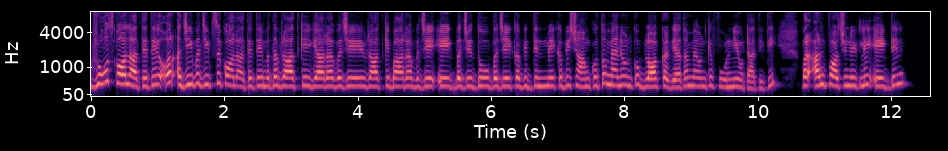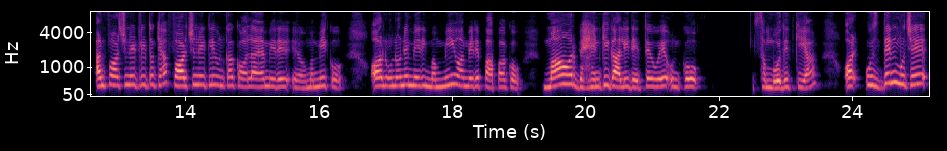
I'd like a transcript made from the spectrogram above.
रोज़ कॉल आते थे और अजीब-अजीब से कॉल आते थे मतलब रात के 11 बजे, रात के 12 बजे, एक बजे, दो बजे, कभी दिन में, कभी शाम को, तो मैंने उनको ब्लॉक कर दिया था, मैं उनके फ़ोन नहीं उठाती थी। पर अनफॉर्चुनेटली एक दिन अनफॉर्च्यूनेटली तो क्या? फॉर्चुनेटली उनका कॉल आया मेरे मम्मी को और उन्होंने मेरी मम्मी और मेरे पापा को, माँ और बहन की गाली देते हुए उनको संबोधित किया और उस दिन मुझे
